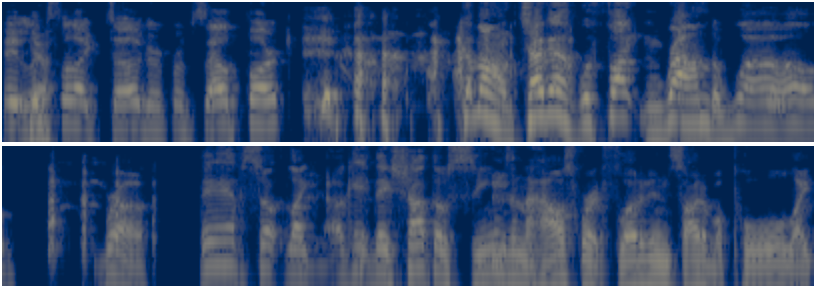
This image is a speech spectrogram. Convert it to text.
It looks like Tugger from South Park. Come on, Tugger, we're fighting round the world, bro. They have so like okay, they shot those scenes in the house where it flooded inside of a pool. Like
